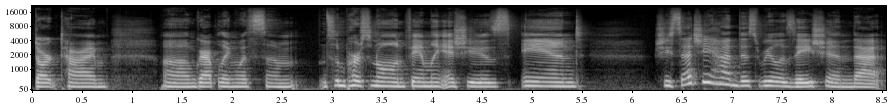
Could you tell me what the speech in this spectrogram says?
dark time, um, grappling with some some personal and family issues. And she said she had this realization that,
